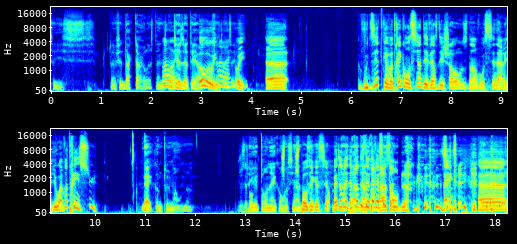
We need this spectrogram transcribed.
tu sais, c'est un film d'acteur, là. C'est une, Ouais, une ouais. pièce de théâtre. Oh, oui, oui. Ouais. Euh, vous dites que votre inconscient déverse des choses dans vos scénarios à votre insu. Ben, comme tout le monde. Là. Je sais C'est ton inconscient. Je pose de- des questions. Mais non, mais dans- attendez, c'est intéressant. Dans ça. ton blog. Ben, euh,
